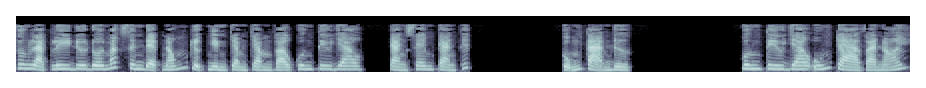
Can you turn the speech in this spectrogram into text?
Khương Lạc Ly đưa đôi mắt xinh đẹp nóng rực nhìn chầm chầm vào quân tiêu giao, càng xem càng thích. Cũng tạm được. Quân tiêu giao uống trà và nói.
